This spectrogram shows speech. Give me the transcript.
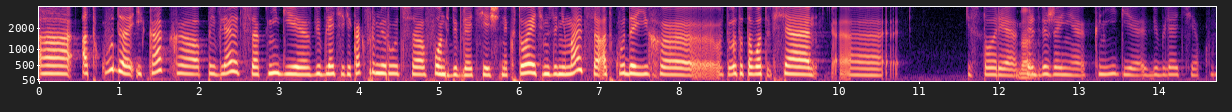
А откуда и как а, появляются книги в библиотеке? Как формируется фонд библиотечный? Кто этим занимается? Откуда их э, вот, вот эта вот вся э, история Да. передвижения книги в библиотеку?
